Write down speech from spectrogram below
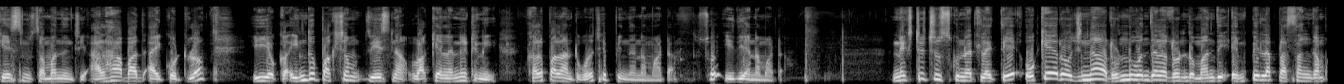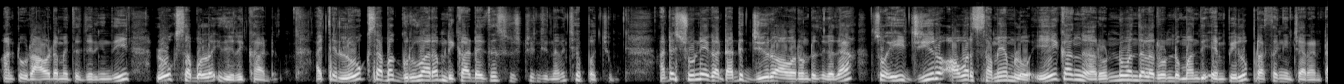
కేసును సంబంధించి అలహాబాద్ హైకోర్టులో ఈ యొక్క హిందూ పక్షం చేసిన వాక్యాలన్నిటినీ కలపాలంటూ కూడా చెప్పిందన్నమాట. సో ఇది అన్నమాట. నెక్స్ట్ చూసుకున్నట్లయితే ఒకే రోజున రెండు వందల రెండు మంది ఎంపీల ప్రసంగం అంటూ రావడం అయితే జరిగింది. లోక్సభలో ఇది రికార్డ్. అయితే లోక్సభ గురువారం రికార్డ్ అయితే సృష్టించిందని చెప్పొచ్చు. అంటే శూన్య గంట అంటే జీరో అవర్ ఉంటుంది కదా. సో ఈ జీరో అవర్ సమయంలో ఏకంగా రెండు వందల రెండు మంది ఎంపీలు ప్రసంగించారంట.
